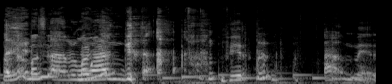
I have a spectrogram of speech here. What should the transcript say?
mangga mangga sarung mangga. pamer tuh pamer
